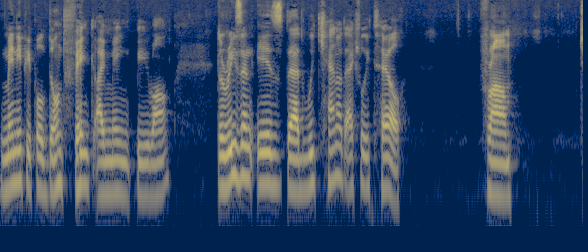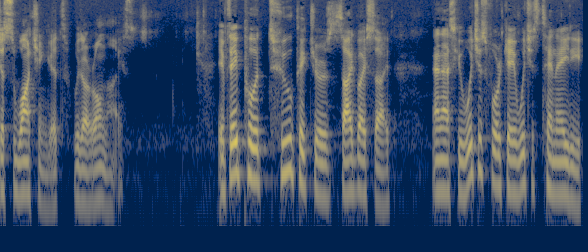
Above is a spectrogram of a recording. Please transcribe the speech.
many people don't think I may be wrong? The reason is that we cannot actually tell from just watching it with our own eyes. If they put two pictures side by side and ask you which is 4K, which is 1080,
